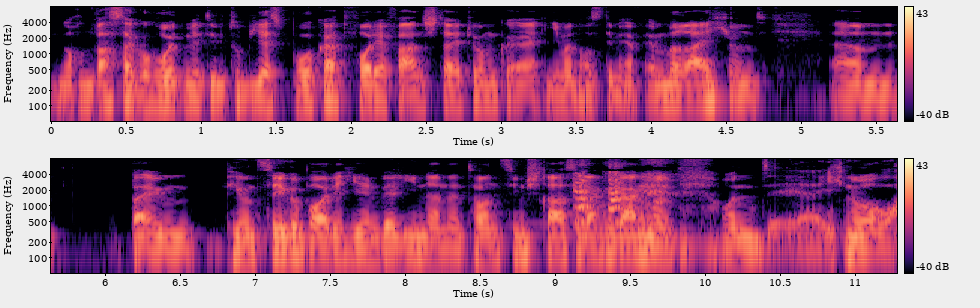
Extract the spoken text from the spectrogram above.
noch ein Wasser geholt mit dem Tobias Burkhardt vor der Veranstaltung, äh, jemand aus dem FM-Bereich und ähm, beim P&C-Gebäude hier in Berlin an der Tauentzienstraße lang gegangen und, und äh, ich nur, oh,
